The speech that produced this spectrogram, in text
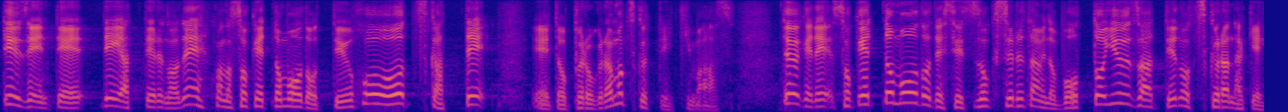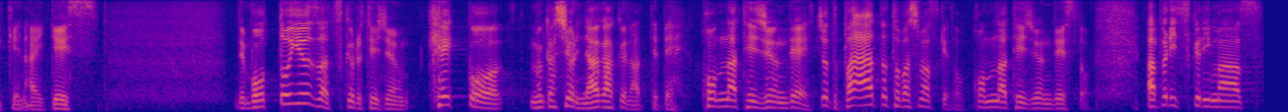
ていう前提でやってるのでこのソケットモードっていう方を使って、えー、とプログラムを作っていきます。というわけでソケットモードで接続するためのボットユーザーっていうのを作らなきゃいけないです。でボットユーザー作る手順結構昔より長くなっててこんな手順でちょっとバーッと飛ばしますけどこんな手順ですと。アプリ作ります、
